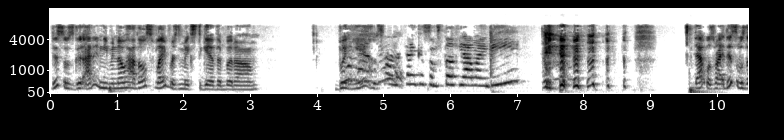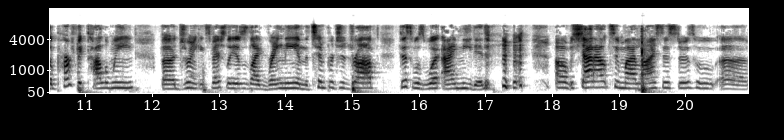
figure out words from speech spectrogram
this was good. I didn't even know how those flavors mixed together, but um, but yeah I'm yeah. trying to think of some stuff y'all ain't did. that was right. This was a perfect Halloween uh, drink, especially it was like rainy and the temperature dropped. This was what I needed. um, shout out to my line sisters who uh,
